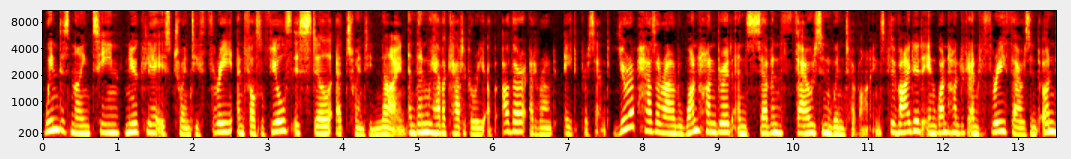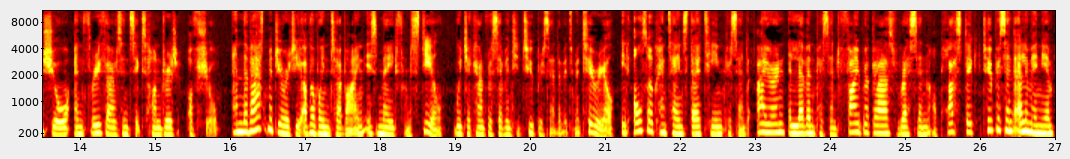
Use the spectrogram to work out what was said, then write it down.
wind is 19, nuclear is 23, and fossil fuels is still at 29. And then we have a category of other at around 8%. Europe has around 107,000 wind turbines, divided in 103,000 onshore and 3,600 offshore. And the vast majority of a wind turbine is made from steel, which account for 72% of its material. It also contains 13% iron, 11% fiberglass, resin or plastic, 2% aluminium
